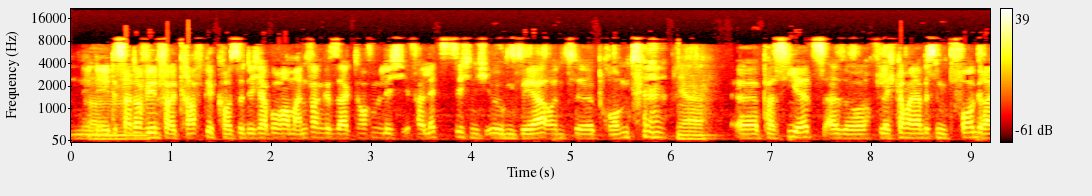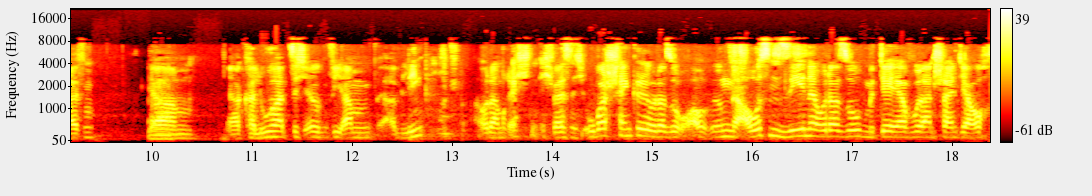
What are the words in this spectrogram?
nee, nee, das Ähm, hat auf jeden Fall Kraft gekostet. Ich habe auch am Anfang gesagt, hoffentlich verletzt sich nicht irgendwer und äh, prompt Ja, äh, passiert's. Also vielleicht kann man da ein bisschen vorgreifen. Ja. Ähm, ja, Kalu hat sich irgendwie am, am linken oder am rechten, ich weiß nicht, Oberschenkel oder so, irgendeine Außensehne oder so, mit der er wohl anscheinend ja auch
